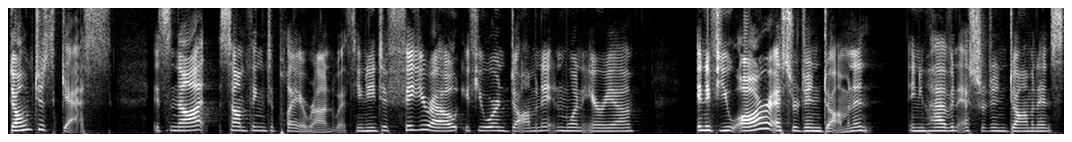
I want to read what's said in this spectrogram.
don't just guess. It's not something to play around with. You need to figure out if you are dominant in one area. And if you are estrogen dominant and you have an estrogen dominance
